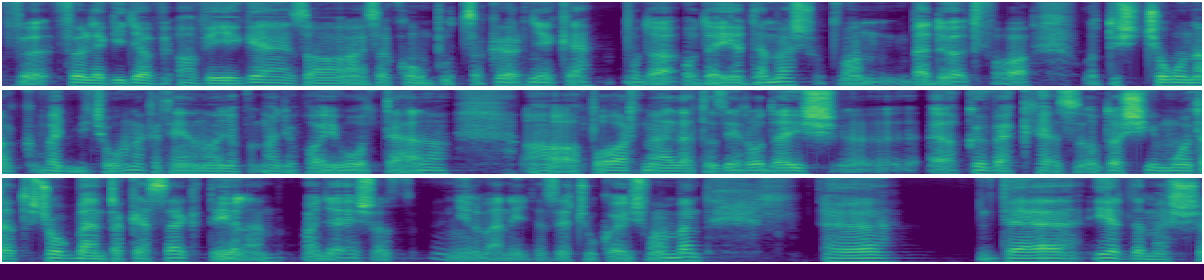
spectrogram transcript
fő, főleg így a, a vége, ez a, ez a komputca környéke, oda, oda érdemes, ott van bedölt fa, ott is csónak, vagy mi csónak, hát ilyen nagyobb, nagyobb hajó ott áll a, a part mellett, azért oda is a kövekhez oda simult, tehát sok bent a keszek télen, ugye, és az nyilván így azért csuka is van bent, de érdemes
